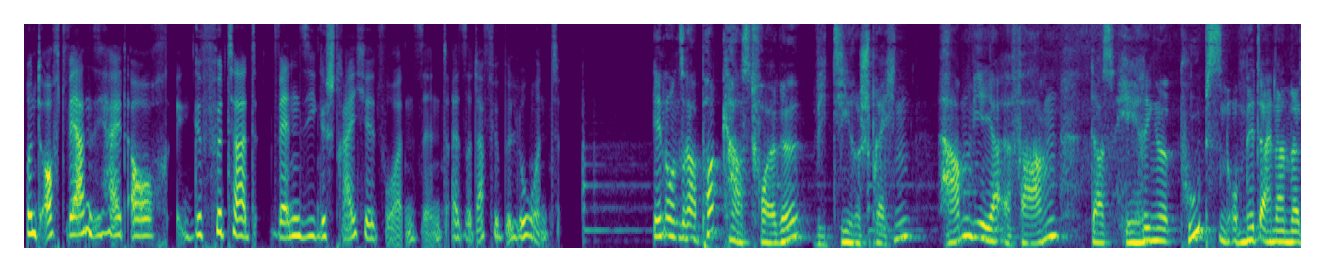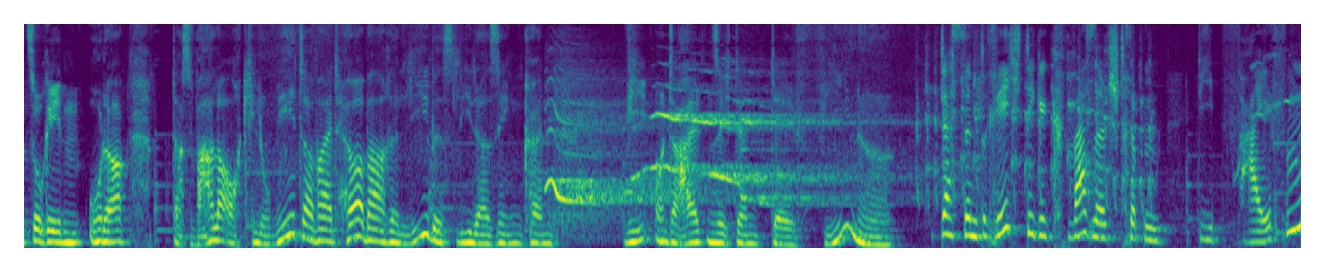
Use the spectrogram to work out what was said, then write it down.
Und oft werden sie halt auch gefüttert, wenn sie gestreichelt worden sind, also dafür belohnt. In unserer Podcast-Folge Wie Tiere sprechen haben wir ja erfahren, dass Heringe pupsen, um miteinander zu reden oder dass Wale auch kilometerweit hörbare Liebeslieder singen können. Wie unterhalten sich denn Delfine? Das sind richtige Quasselstrippen. Die pfeifen,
